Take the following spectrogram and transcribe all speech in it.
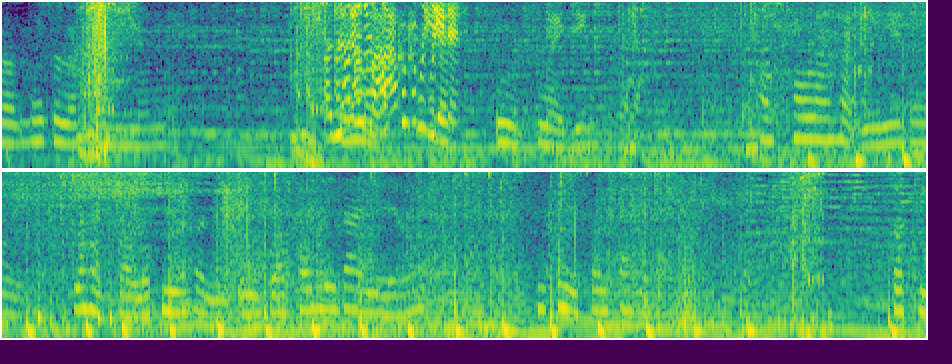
เราได้ตัวละครมาใหม่ Another lap completed. อืมใหม่จริงเขาเข้ารหัสนี้ไม่ได้ รหัสเก่าแล้วคือรหัสนี้เองก็เข้าไม่ได้แล้วที่คือสั้นๆเขาบอกโทษที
